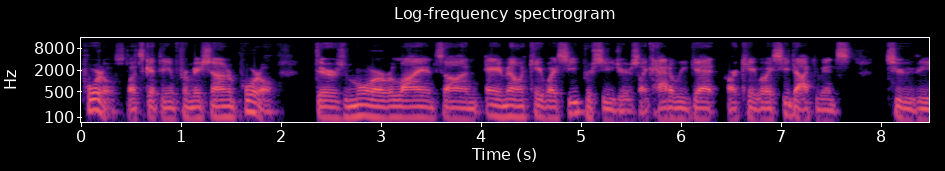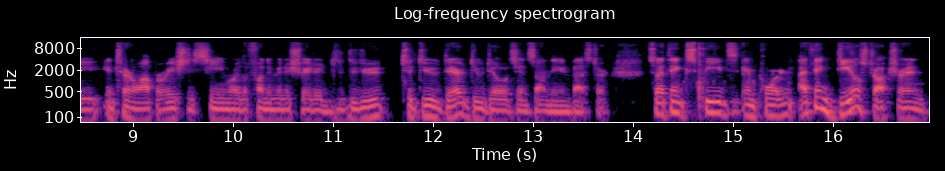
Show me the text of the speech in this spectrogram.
portals. Let's get the information on a portal there's more reliance on AML and KYC procedures. Like, how do we get our KYC documents to the internal operations team or the fund administrator to do to do their due diligence on the investor? So I think speed's important. I think deal structuring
